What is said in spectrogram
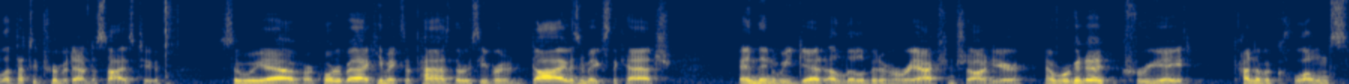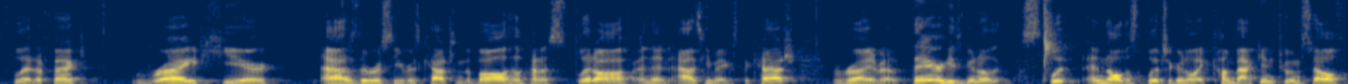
let's actually trim it down to size too. So we have our quarterback, he makes a pass, the receiver dives and makes the catch, and then we get a little bit of a reaction shot here. And we're gonna create kind of a clone split effect right here as the receiver's catching the ball. He'll kind of split off, and then as he makes the catch, right about there, he's gonna split, and all the splits are gonna like come back into himself,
